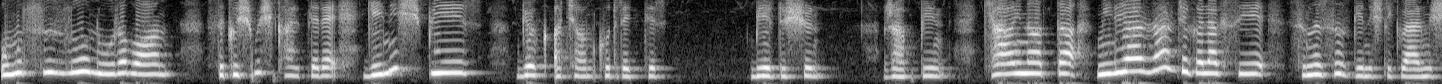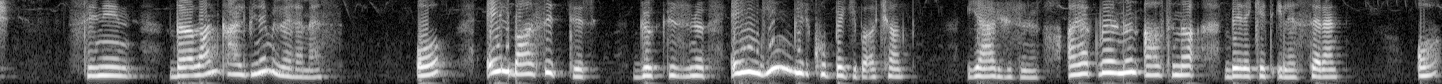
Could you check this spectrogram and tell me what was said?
umutsuzluğu nura boğan sıkışmış kalplere geniş bir gök açan kudrettir. Bir düşün, Rabbin kainatta milyarlarca galaksiyi sınırsız genişlik vermiş. Senin daralan kalbine mi veremez? El basittir. Gökyüzünü engin bir kubbe gibi açan, yeryüzünü ayaklarının altına bereket ile seren, o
